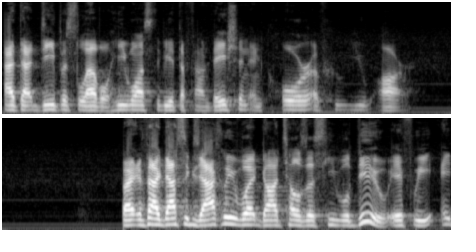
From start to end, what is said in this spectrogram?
at that deepest level, He wants to be at the foundation and core of who you are. Right? In fact, that's exactly what God tells us He will do if we eh,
